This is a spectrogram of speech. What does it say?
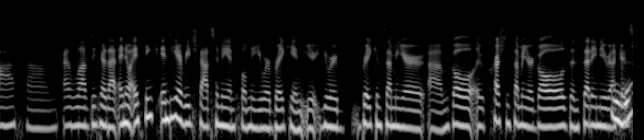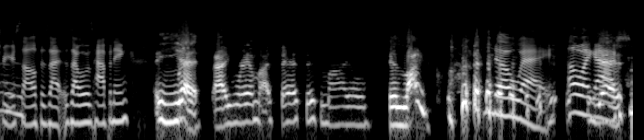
Awesome. I love to hear that. I know. I think India reached out to me and told me you were breaking you you were breaking some of your um, goal, uh, crushing some of your goals, and setting new records yes. for yourself. Is that is that what was happening? Yes, I ran my fastest mile in life. no way. Oh my gosh. Yes.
